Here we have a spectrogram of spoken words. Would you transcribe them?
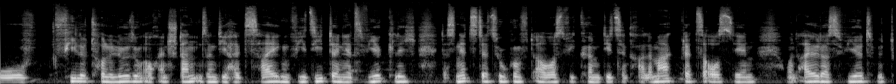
wo viele tolle Lösungen auch entstanden sind, die halt zeigen, wie sieht denn jetzt wirklich das Netz der Zukunft aus, wie können dezentrale Marktplätze aussehen und all das wird mit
